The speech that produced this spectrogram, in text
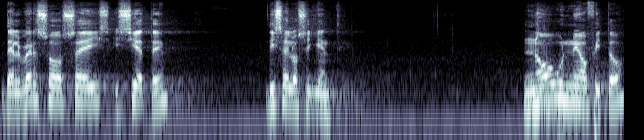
del verso 6 y 7, dice lo siguiente, no un neófito,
